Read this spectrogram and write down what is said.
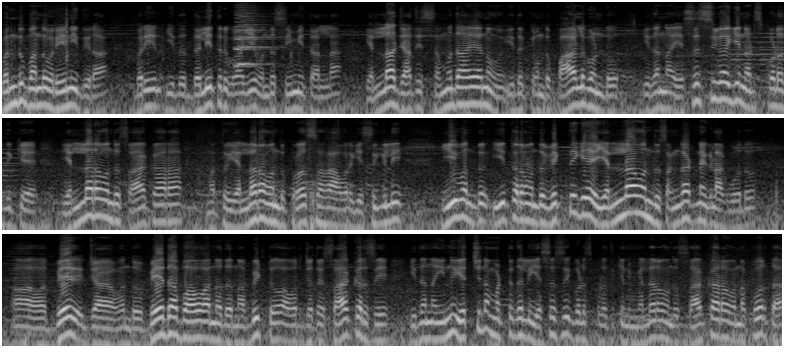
ಬಂಧು ಬಾಂಧವರು ಏನಿದ್ದೀರಾ? ಬರೀ ಇದು ದಲಿತರಿಗಾಗಿ ಒಂದು ಸೀಮಿತ ಅಲ್ಲ, ಎಲ್ಲ ಜಾತಿ ಸಮುದಾಯನೂ ಇದಕ್ಕೆ ಒಂದು ಪಾಲ್ಗೊಂಡು ಇದನ್ನು ಯಶಸ್ವಿಯಾಗಿ ನಡೆಸ್ಕೊಡೋದಕ್ಕೆ ಎಲ್ಲರ ಒಂದು ಸಹಕಾರ ಮತ್ತು ಎಲ್ಲರ ಒಂದು ಪ್ರೋತ್ಸಾಹ ಅವರಿಗೆ ಸಿಗಲಿ. ಈ ಒಂದು, ಈ ಥರ ಒಂದು ವ್ಯಕ್ತಿಗೆ ಎಲ್ಲ ಒಂದು ಸಂಘಟನೆಗಳಾಗ್ಬೋದು ಬೇ, ಜ, ಒಂದು ಭೇದ ಭಾವ ಅನ್ನೋದನ್ನು ಬಿಟ್ಟು ಅವ್ರ ಜೊತೆ ಸಹಕರಿಸಿ ಇದನ್ನು ಇನ್ನೂ ಹೆಚ್ಚಿನ ಮಟ್ಟದಲ್ಲಿ ಯಶಸ್ವಿಗೊಳಿಸ್ಕೊಡೋದಕ್ಕೆ ನಿಮ್ಮೆಲ್ಲರ ಒಂದು ಸಹಕಾರವನ್ನು ಕೋರ್ತಾ.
